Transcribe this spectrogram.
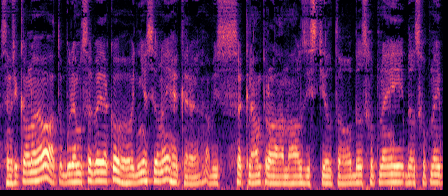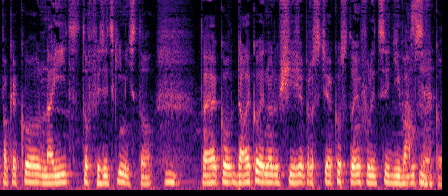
Jsem říkal, no jo, a to bude muset být jako hodně silný hacker, aby se k nám prolámal, zjistil to, byl schopný byl schopný pak jako najít to fyzické místo. Hmm to je jako daleko jednodušší, že prostě jako stojím v ulici, dívám Jasně. se. Jako.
